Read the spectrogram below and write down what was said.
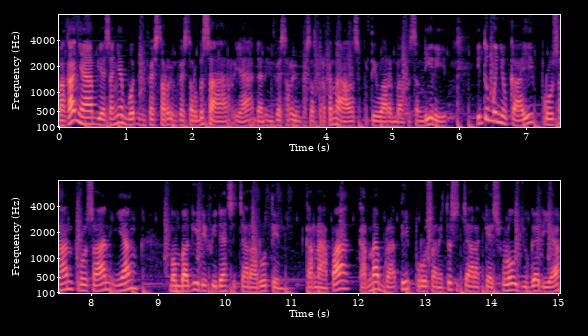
Makanya biasanya buat investor-investor besar ya dan investor-investor terkenal seperti Warren Buffett sendiri itu menyukai perusahaan-perusahaan yang membagi dividen secara rutin. Karena apa? Karena berarti perusahaan itu secara cash flow juga dia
